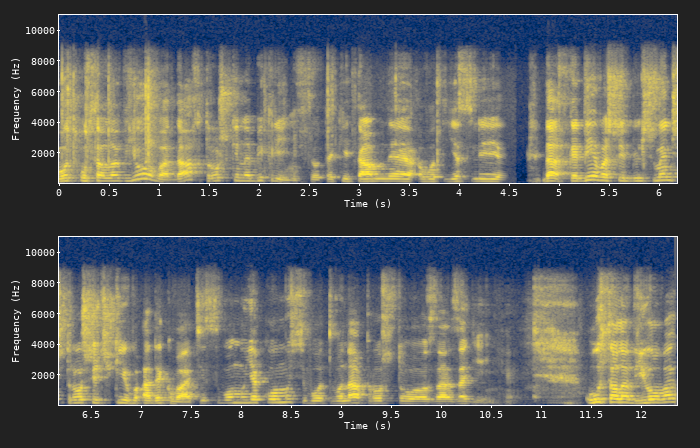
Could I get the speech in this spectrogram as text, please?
Вот у Соловйова, да, трошки на бікріні. Все-таки там не, от якщо Да, Скабєва ще більш-менш трошечки в адекваті своєму якомусь, от вона просто за, за деньги. У Соловйова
